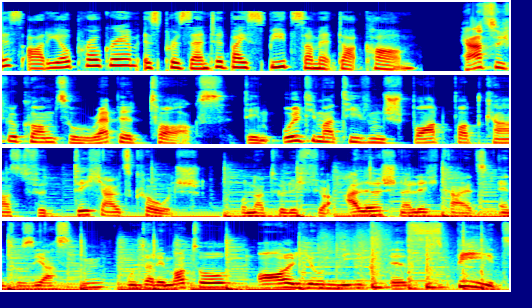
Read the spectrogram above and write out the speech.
This audio program is presented by SpeedSummit.com. Herzlich willkommen zu Rapid Talks, dem ultimativen Sportpodcast für dich als Coach und natürlich für alle Schnelligkeitsenthusiasten unter dem Motto All you need is Speed.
